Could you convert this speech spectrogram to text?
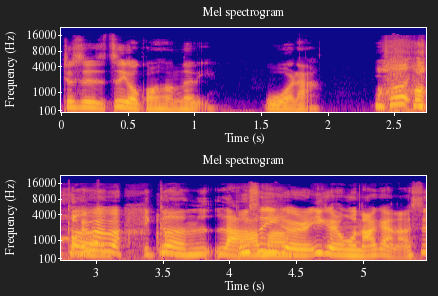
就是自由广场那里。我啦，你说一个 没有没有一个人拉，不是一个人一个人我哪敢啦？是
